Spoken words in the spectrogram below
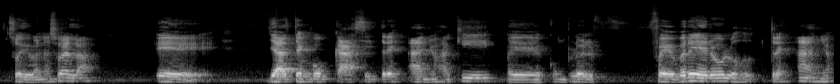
soy de Venezuela. Eh, ya tengo casi tres años aquí. Eh, cumplo el febrero los tres años.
